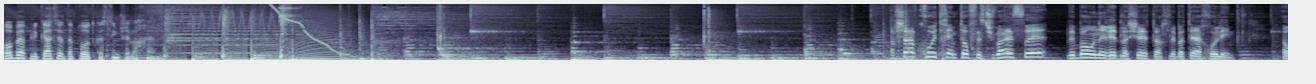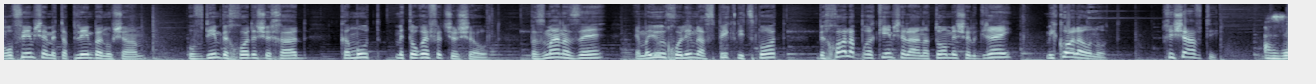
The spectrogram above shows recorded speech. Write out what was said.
או באפליקציית הפודקאסטים שלכם. עכשיו קחו איתכם טופס 17 ובואו נרד לשטח, לבתי החולים. הרופאים שמטפלים בנו שם עובדים בחודש אחד כמות מטורפת של שעות. בזמן הזה הם היו יכולים להספיק לצפות בכל הפרקים של האנטומיה של גריי מכל העונות. חישבתי. אז,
